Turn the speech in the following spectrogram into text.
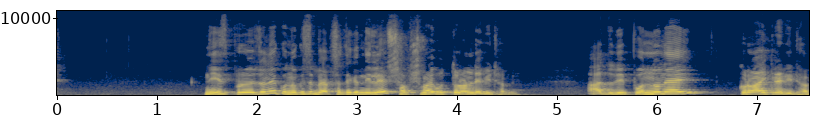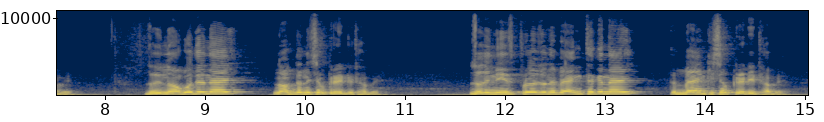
নিজ প্রয়োজনে কোনো কিছু ব্যবসা থেকে নিলে সবসময় উত্তোলন ডেবিট হবে। আর যদি পণ্য নেয়, ক্রয় ক্রেডিট হবে। যদি নগদে নেয়, নগদান হিসাব ক্রেডিট হবে। যদি নিজ প্রয়োজনে ব্যাংক থেকে নেয়, তো ব্যাংক হিসাব ক্রেডিট হবে।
